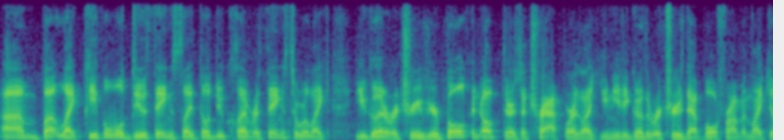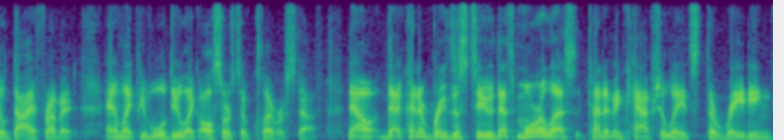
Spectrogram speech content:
Um but like people will do things like they'll do clever things to where like you go to retrieve your bolt and oh there's a trap where like you need to go to retrieve that bolt from and like you'll die from it. And like people will do like all sorts of clever stuff. Now that kind of brings us to that's more or less kind of encapsulates the rating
